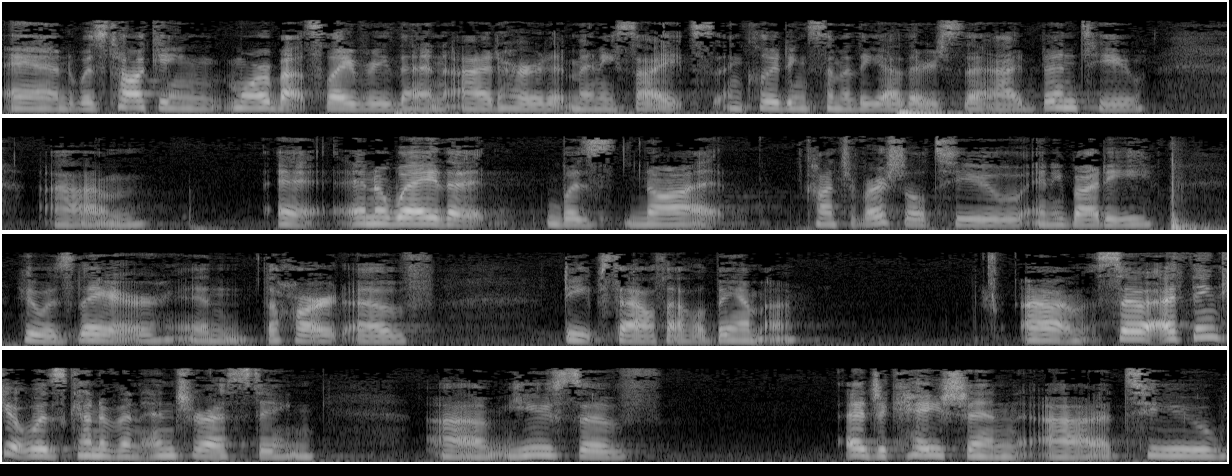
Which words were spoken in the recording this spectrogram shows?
and was talking more about slavery than I'd heard at many sites, including some of the others that I'd been to, um, in a way that was not controversial to anybody who was there in the heart of deep South Alabama. Um, so I think it was kind of an interesting um, use of education uh, to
